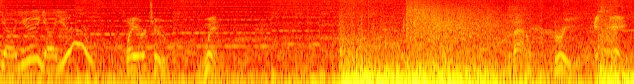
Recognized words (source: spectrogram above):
余裕余裕 Player 2. Win. Battle 3. Engage!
